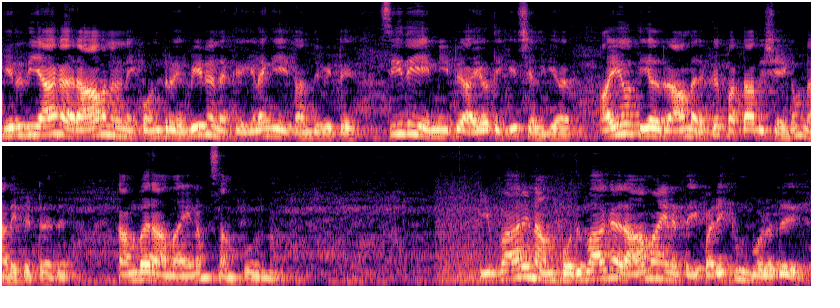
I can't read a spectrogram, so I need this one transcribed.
இறுதியாக ராவணனை கொன்று வீடனுக்கு இலங்கையை தந்துவிட்டு சீதையை மீட்டு அயோத்திக்கு செல்கிறார். அயோத்தியில் ராமருக்கு பட்டாபிஷேகம் நடைபெற்றது. கம்பராமாயணம் சம்பூர்ணம். இவ்வாறு நாம் பொதுவாக ராமாயணத்தை படிக்கும் பொழுது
